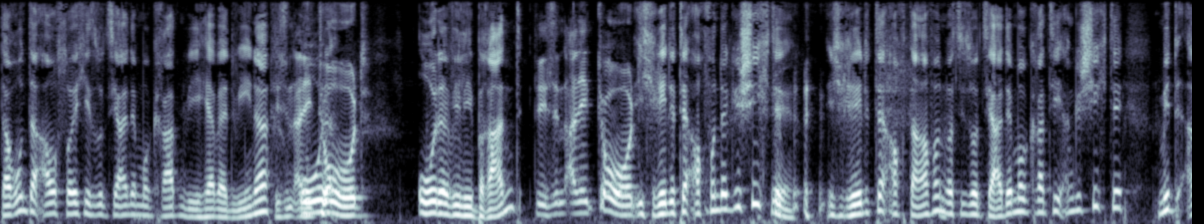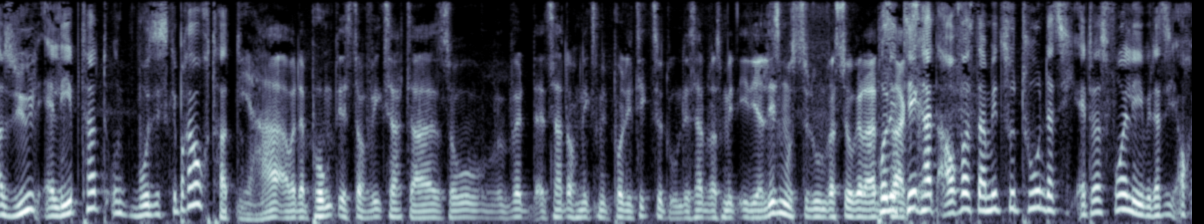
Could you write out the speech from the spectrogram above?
Darunter auch solche Sozialdemokraten wie Herbert Wehner die sind alle tot. Oder Willy Brandt. Die sind alle tot. Ich redete auch von der Geschichte. Ich redete auch davon, was die Sozialdemokratie an Geschichte mit Asyl erlebt hat und wo sie es gebraucht hat. Ja, aber der Punkt ist doch, wie gesagt, da so wird, es hat auch nichts mit Politik zu tun. Das hat was mit Idealismus zu tun, was du gerade Politik sagst. hat auch was damit zu tun, dass ich etwas vorlebe, dass ich auch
